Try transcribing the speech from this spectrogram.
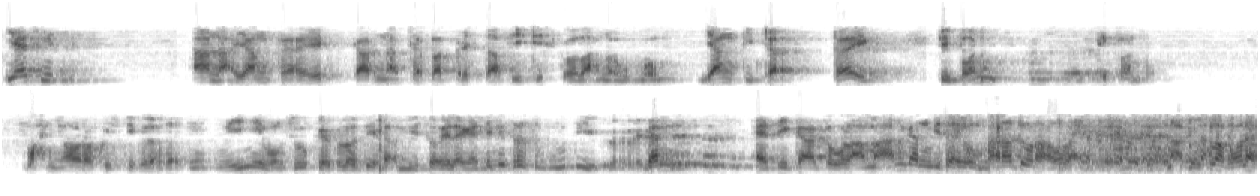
ya gitu. Anak yang baik karena dapat prestasi di sekolah umum, yang tidak baik di pon, di pondok. Wah nyoro gusti kalau saat ini wong suka kalau tidak miso ilang ini terus budi kan etika keulamaan kan bisa yang parah tuh rawol nah gue suka oleh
